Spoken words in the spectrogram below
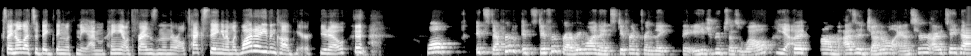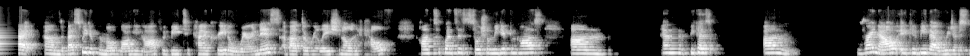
Because I know that's a big thing with me. I'm hanging out with friends and then they're all texting and I'm like, why did I even come here? You know? well, it's different. It's different for everyone. It's different for like the age groups as well. Yeah. But um, as a general answer, I would say that, that um, the best way to promote logging off would be to kind of create awareness about the relational and health consequences social media can cause. Um, and because um, right now it could be that we're just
